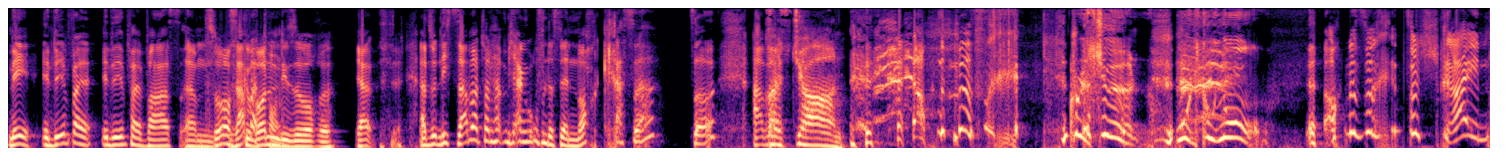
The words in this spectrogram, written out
Nee, in dem Fall, in dem Fall war es ähm, so oft Sabaton. gewonnen diese Woche. Ja, also nicht Sabaton hat mich angerufen, das wäre noch krasser. So, aber Christian! auch nur so, Christian, what's going on? auch nur so zu schreien,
